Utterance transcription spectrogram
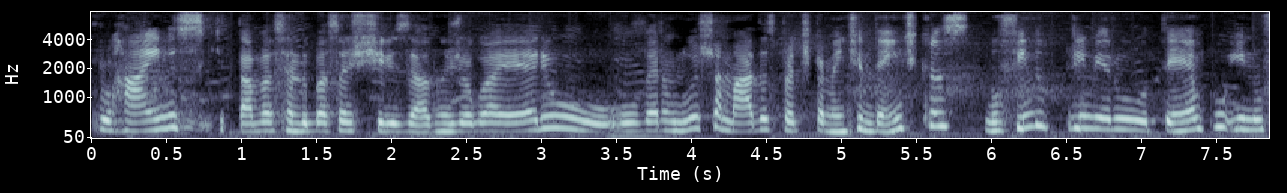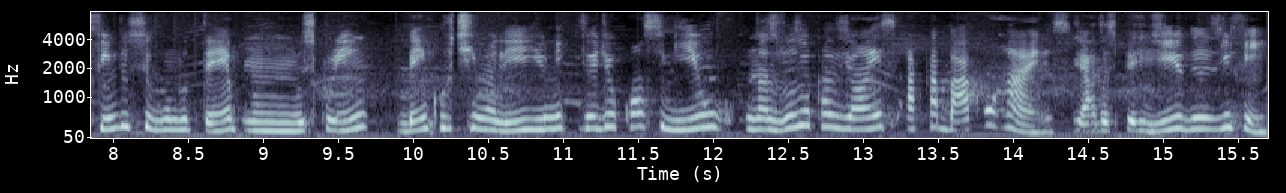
pro Heinz, que estava sendo bastante utilizado no jogo aéreo, houveram duas chamadas praticamente idênticas no fim do primeiro tempo e no fim do segundo tempo, um screen bem curtinho ali, e o Nick Vigil conseguiu, nas duas ocasiões, acabar com o Heinz. Jardas perdidas, enfim.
